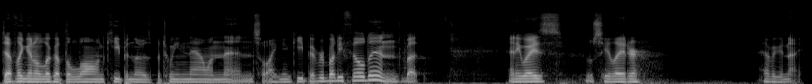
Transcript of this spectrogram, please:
definitely going to look up the law on keeping those between now and then, so I can keep everybody filled in. But, anyways, we'll see you later. Have a good night.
